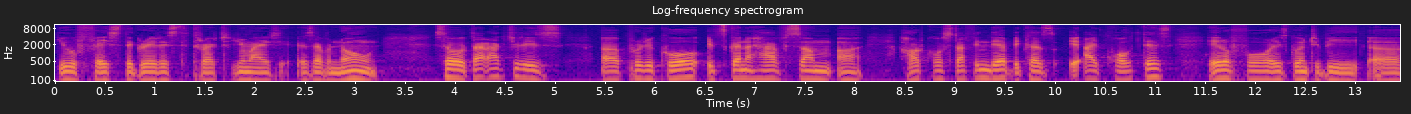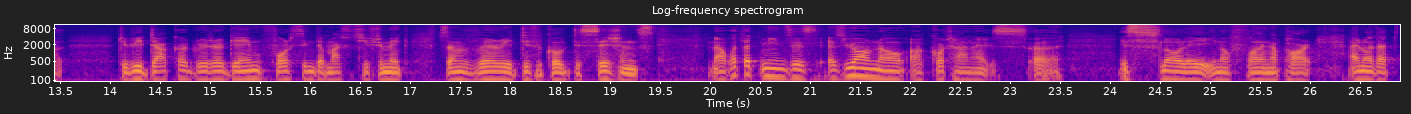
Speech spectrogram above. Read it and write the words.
he will face the greatest threat humanity has ever known. So that actually is uh, pretty cool. It's gonna have some uh, hardcore stuff in there because I quote this: Halo 4 is going to be uh, to be darker, greater game, forcing the Master Chief to make some very difficult decisions. Now, what that means is, as we all know, uh, Cortana is uh, is slowly, you know, falling apart. I know that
